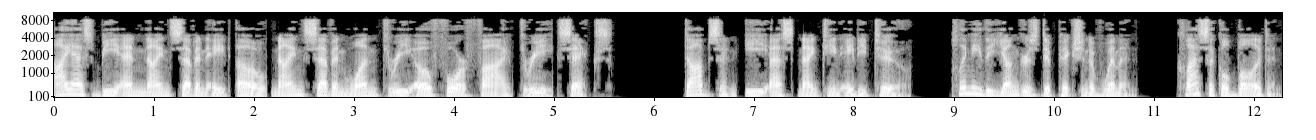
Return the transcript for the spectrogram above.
ISBN 978-0-9713045-3-6. Dobson, E. S. 1982. Pliny the Younger's Depiction of Women. Classical Bulletin.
